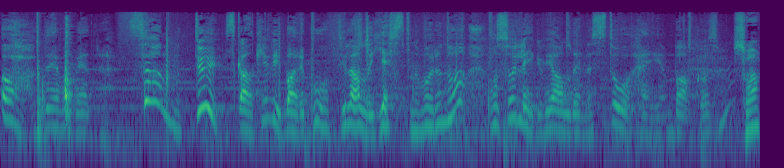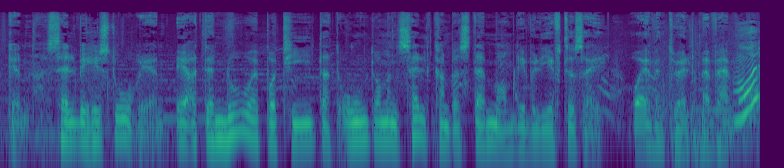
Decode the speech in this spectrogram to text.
Åh, det var bedre. Sånn! Du, skal ikke vi bare gå opp til alle gjestene våre nå? Og så legger vi all denne ståheien bak oss? hm? Saken, selve historien, er at det nå er på tide at ungdommen selv kan bestemme om de vil gifte seg, og eventuelt med hvem. Mor?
